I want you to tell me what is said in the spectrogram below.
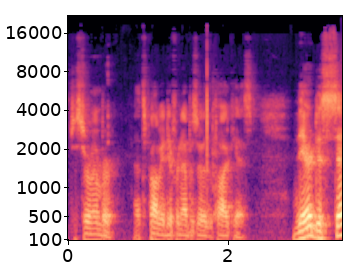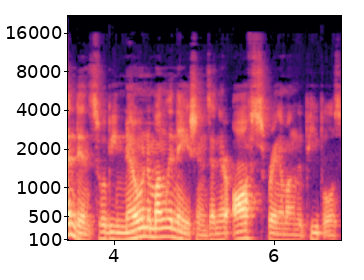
Just remember, that's probably a different episode of the podcast. Their descendants will be known among the nations and their offspring among the peoples.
